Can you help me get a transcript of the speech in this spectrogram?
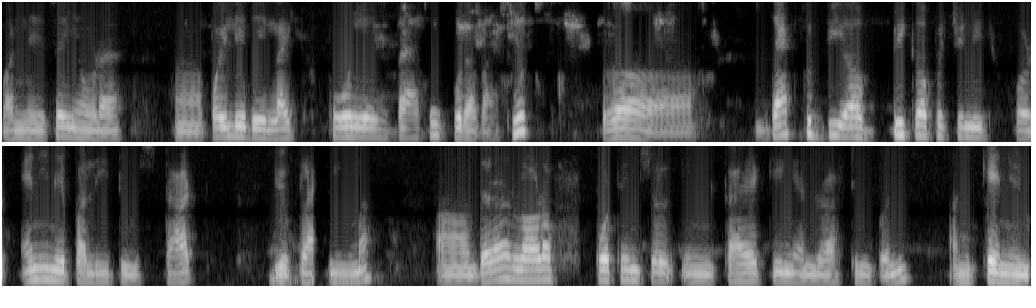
भन्ने चाहिँ एउटा पहिलेदेखि लाइक फोर इयर्स ब्याकै कुरा भएको थियो र that could be a big opportunity for any Nepali to start यो क्लाइम्बिङमा are a lot of potential in kayaking and rafting pani and canyoning.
